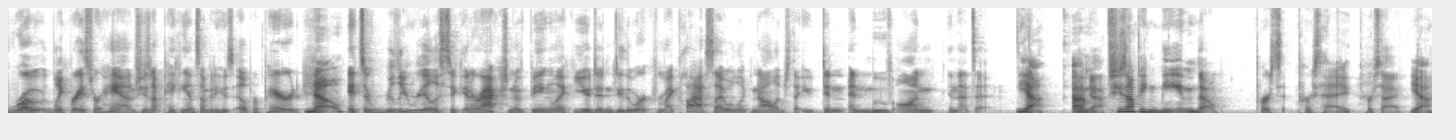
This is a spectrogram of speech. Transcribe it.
wrote, like, raised her hand. She's not picking on somebody who's ill prepared. No. It's a really realistic interaction of being like, "You didn't do the work for my class. I will acknowledge that you didn't, and move on, and that's it." Yeah. Um Yeah. she's not being mean No, per se, per se. per se. Yeah.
